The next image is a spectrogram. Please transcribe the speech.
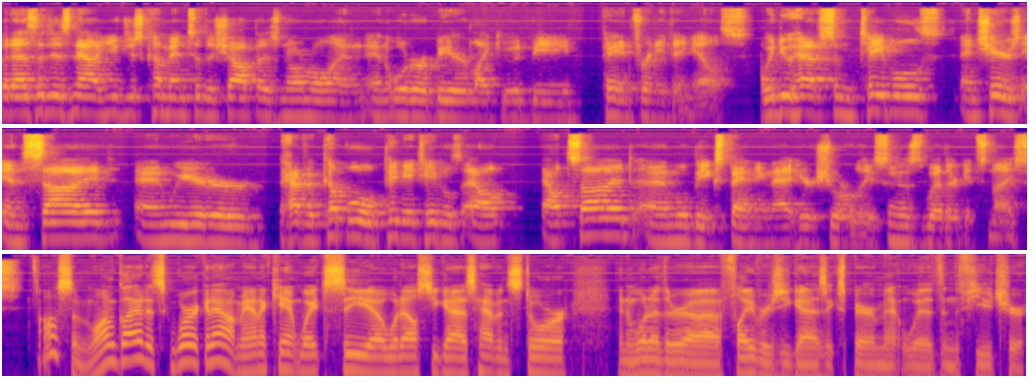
But as it is now, you just come into the shop as normal and, and order a beer like you would be paying for anything else. We do have some tables and chairs inside, and we're have a couple picnic tables out outside, and we'll be expanding that here shortly as soon as the weather gets nice. Awesome. Well, I'm glad it's working out, man. I can't wait to see uh, what else you guys have in store and what other uh, flavors you guys experiment with in the future.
